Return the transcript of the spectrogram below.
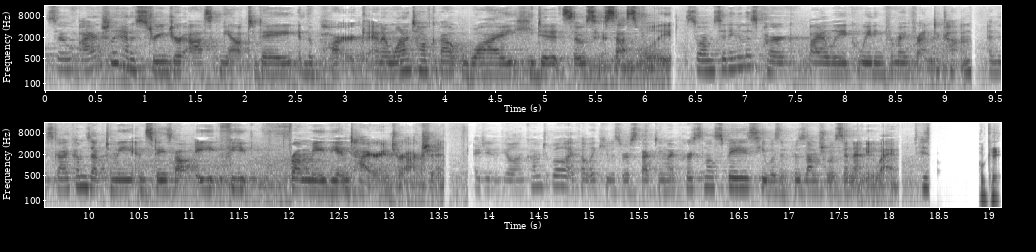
So, I actually had a stranger ask me out today in the park, and I want to talk about why he did it so successfully. So, I'm sitting in this park by a lake waiting for my friend to come, and this guy comes up to me and stays about eight feet from me the entire interaction. I didn't feel uncomfortable. I felt like he was respecting my personal space. He wasn't presumptuous in any way. His Okay,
